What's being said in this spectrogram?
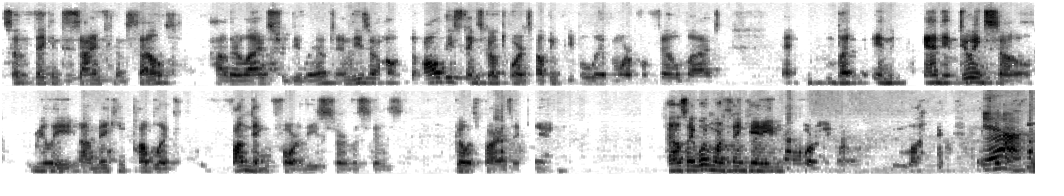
so that they can design for themselves how their lives should be lived. And these are all, all these things go towards helping people live more fulfilled lives. But in and in doing so, really uh, making public funding for these services go as far as it can. And I'll say one more thing, Katie, before I, yeah.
